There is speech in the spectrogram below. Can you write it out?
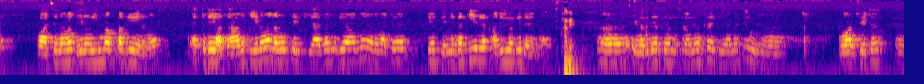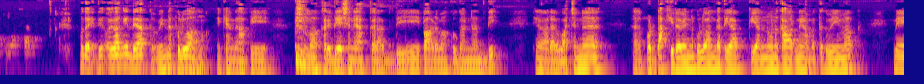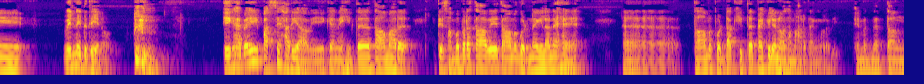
වචනවල හිරවීමක් වගේ එනවා. ඇත්තට ඒ අදහස තියෙනවා නමුත් ඒ කියාගන්න ගියාම අර වචන ටික දෙන්න ගතිය ටික අඩු වගේ දැනෙනවා. හරි. ඒ වගේ දෙයක් තමයි සෝනෝස කියන්නේ වාසයට කියලා හොඳයි. ඉතින් ওই වගේ දෙයක් වෙන්න පුළුවන්. ඒ කියන්නේ අපි මොකක් හරි දේශනයක් කරද්දී පාඩමක් උගන්වද්දී ඉතින් අර වචන eh, පොඩ්ඩක් හිර වෙන්න පුළුවන් ගතියක් කියන්න ඕන කාරණේ අමතක වීමක් මේ වෙන්න ඉඩ තියෙනවා. ඒක හැබැයි පස්සේ හරියාවේ. ඒ කියන්නේ හිත තාම අර හිතේ සමබරතාවයේ තාම ගොඩනැගිලා නැහැ. Eh, තාම පොඩ්ඩක් හිත පැකිලෙනවා සමහර තැන්වලදී. එහෙම නැත්නම්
